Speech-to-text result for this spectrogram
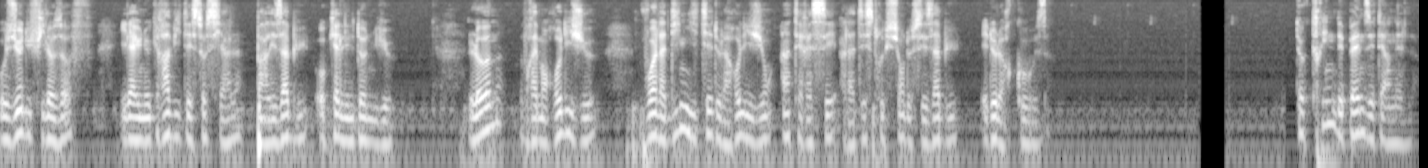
Aux yeux du philosophe, il a une gravité sociale par les abus auxquels il donne lieu. L'homme, vraiment religieux, voit la dignité de la religion intéressée à la destruction de ces abus et de leurs causes. Doctrine des peines éternelles.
